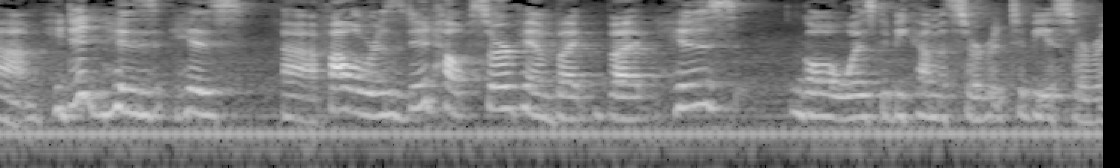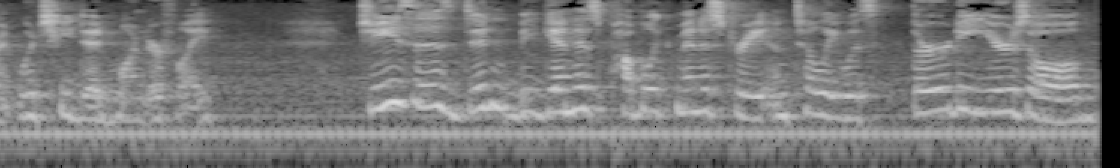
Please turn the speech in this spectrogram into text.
Um, he did his, his uh, followers did help serve him, but but his goal was to become a servant, to be a servant, which he did wonderfully. Jesus didn't begin his public ministry until he was 30 years old,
